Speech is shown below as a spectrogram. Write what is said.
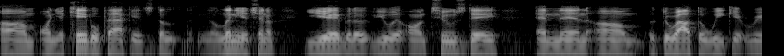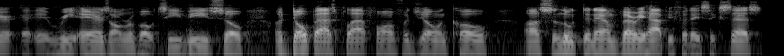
um, on your cable package, the know, linear channel, you're able to view it on Tuesday and then um, throughout the week it re it re-airs on Revolt TV. So a dope ass platform for Joe and Co. Uh, salute to them. Very happy for their success,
